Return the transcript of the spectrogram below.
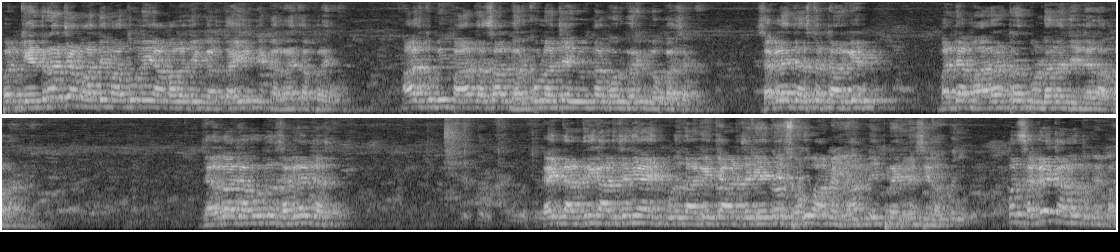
पण केंद्राच्या माध्यमातूनही आम्हाला जे करता येईल ते करण्याचा प्रयत्न. आज तुम्ही पाहत असाल घरकुलाच्या योजना गोरगरीब लोकांसाठी. सगळ्यात जास्त टार्गेट मध्या महाराष्ट्रात बुलढाणा जिल्ह्याला आपण आणलं. जळगाव तर सगळ्यात जास्त. काही तांत्रिक अडचणी आहेत पुढे जागेच्या अडचणी आहेत ते सोडू आम्ही. आम्ही प्रयत्नशील आहोत. पण सगळे कामं तुम्ही पहा.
